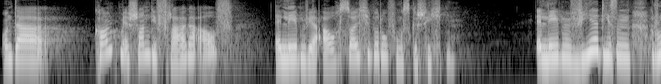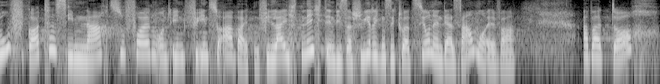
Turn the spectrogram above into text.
Und da kommt mir schon die Frage auf, erleben wir auch solche Berufungsgeschichten. Erleben wir diesen Ruf Gottes, ihm nachzufolgen und ihn, für ihn zu arbeiten. Vielleicht nicht in dieser schwierigen Situation, in der Samuel war, aber doch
